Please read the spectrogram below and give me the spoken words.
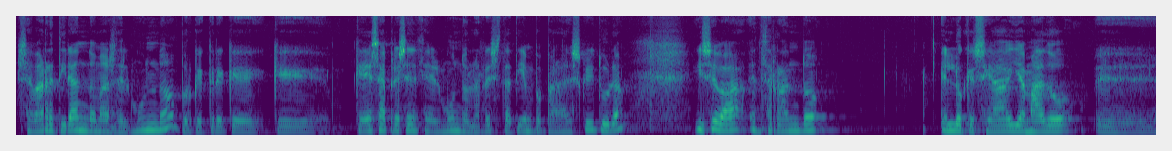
se va retirando más del mundo, porque cree que, esa presencia en el mundo le resta tiempo para la escritura, y se va encerrando en lo que se ha llamado eh,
